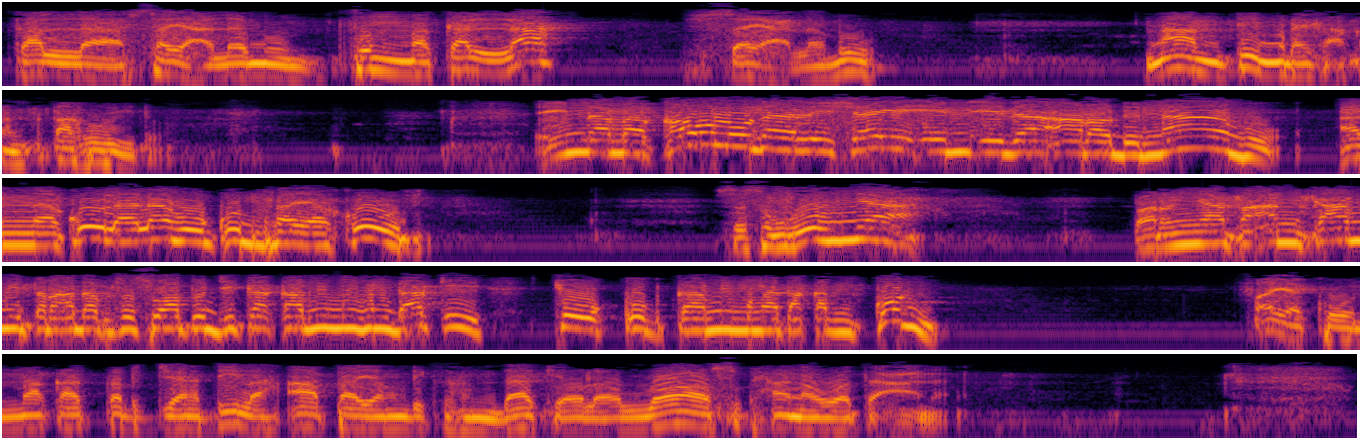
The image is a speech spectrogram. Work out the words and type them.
Kalla saya'lamun. Thumma kalla saya'lamun. Nanti mereka akan ketahui itu. Innama qawluna li syai'in idha aradnahu an naqula lahu kun fayakun. Sesungguhnya pernyataan kami terhadap sesuatu jika kami menghendaki cukup kami mengatakan kun fayakun maka terjadilah apa yang dikehendaki oleh Allah Subhanahu wa taala.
